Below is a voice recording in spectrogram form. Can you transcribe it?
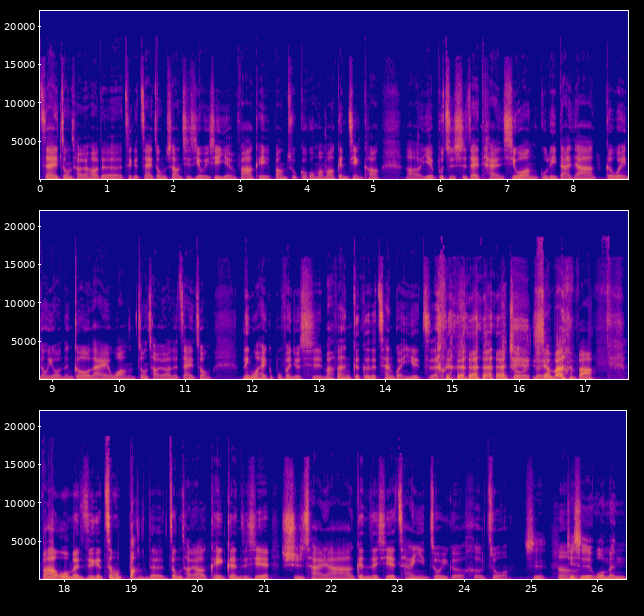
在中草药号的这个栽种上，其实有一些研发可以帮助狗狗、猫猫更健康啊、呃，也不只是在谈，希望鼓励大家各位农友能够来往中草药的栽种。另外一个部分就是麻烦各个的餐馆业者，没错，想办法把我们这个这么棒的中草药可以跟这些食材啊，跟这些餐饮做一个合作。是，其实我们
